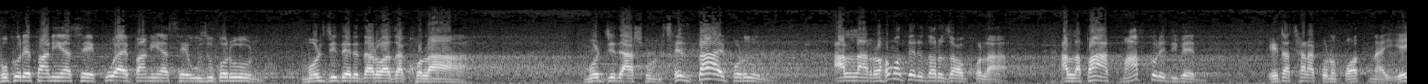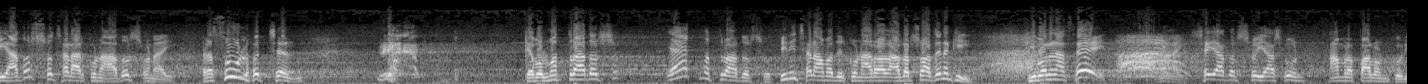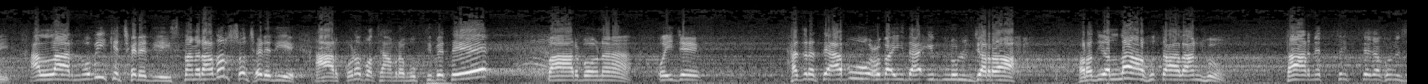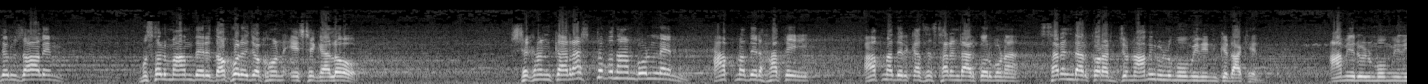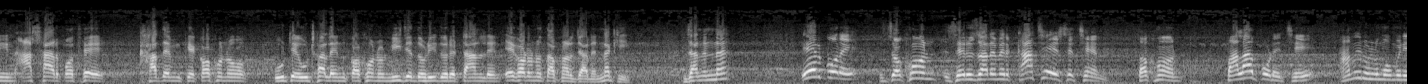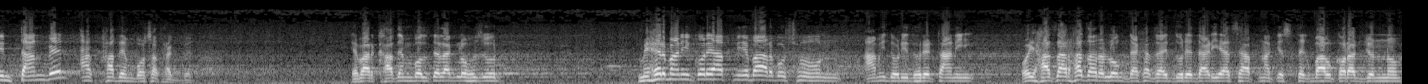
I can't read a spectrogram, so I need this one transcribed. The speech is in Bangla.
পুকুরে পানি আছে, কুয়ায় পানি আছে, উজু করুন। মসজিদের দরওয়াজা খোলা। মসজিদে আসুন, সেজদায় পড়ুন। আল্লাহর রহমতের দরজাও খোলা। আল্লাহ পাক মাফ করে দিবেন। এটা ছাড়া কোনো পথ নাই। এই আদর্শ ছাড়া আর কোনো আদর্শ নাই। রাসূল হচ্ছেন কেবলমাত্র আদর্শ, একমাত্র আদর্শ। তিনি ছাড়া আমাদের কোন আর আদর্শ আছে নাকি? কি বলেন আছে? সেই আদর্শই আসুন, আমরা পালন করি। আল্লাহর নবীকে ছেড়ে দিয়ে, ইসলামের আদর্শ ছেড়ে দিয়ে আর কোন পথে আমরা মুক্তি পেতে পারব না। ওই যে হজরতে আবু ওবাইদা ইবনুল জারাহ রাদিয়াল্লাহু তাআলা আনহু, তার নেতৃত্বে যখন জেরুজালেম মুসলমানদের দখলে যখন এসে গেল, সেখানকার রাষ্ট্রপ্রধান বললেন, আপনাদের হাতে আপনাদের কাছে সারেন্ডার করব না। সারেন্ডার করার জন্য আমিরুল মুমিনিনকে ডাকেন। আমিরুল মুমিনিন আসার পথে খাদেমকে কখনো উঠে উঠালেন, কখনো নিজে দড়ি ধরে টানলেন। এ ঘটনা তো আপনারা জানেন, নাকি? জানেন না? এরপরে যখন জেরুজালেমের কাছে এসেছেন, তখন পালা পড়েছে, আমিরুল মুমিনিন টানবেন আর খাদেম বসা থাকবেন। এবার খাদেম বলতে লাগল, হুজুর, মেহরবানি করে আপনি এবার বসুন, আমি দড়ি ধরে টানি। ওই হাজার হাজার লোক দেখা যায় দূরে দাঁড়িয়ে আছে আপনাকে ইস্তেকবাল করার জন্য।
